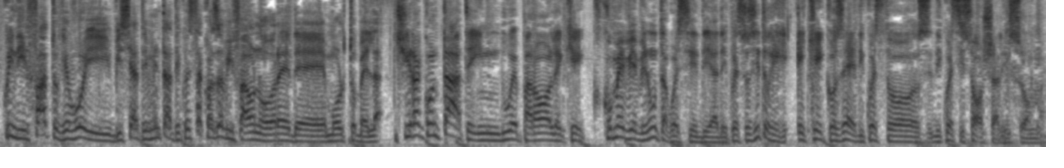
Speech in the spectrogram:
Quindi il fatto che voi vi siate inventati questa cosa vi fa onore ed è molto bella. Ci raccontate in due parole che, come vi è venuta questa idea di questo sito che- e che cos'è di, questo, di questi social, insomma?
